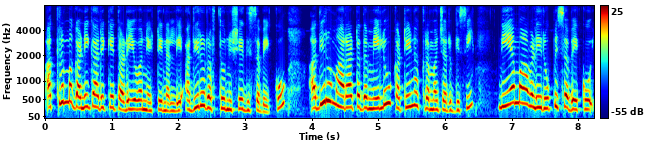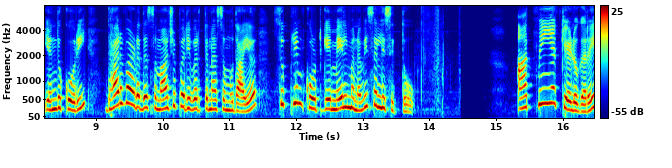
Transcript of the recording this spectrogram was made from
ಅಕ್ರಮ ಗಣಿಗಾರಿಕೆ ತಡೆಯುವ ನಿಟ್ಟಿನಲ್ಲಿ ಅದಿರು ರಫ್ತು ನಿಷೇಧಿಸಬೇಕು, ಅದಿರು ಮಾರಾಟದ ಮೇಲೂ ಕಠಿಣ ಕ್ರಮ ಜರುಗಿಸಿ ನಿಯಮಾವಳಿ ರೂಪಿಸಬೇಕು ಎಂದು ಕೋರಿ ಧಾರವಾಡದ ಸಮಾಜ ಪರಿವರ್ತನಾ ಸಮುದಾಯ ಸುಪ್ರೀಂ ಕೋರ್ಟ್ಗೆ ಮೇಲ್ಮನವಿ ಸಲ್ಲಿಸಿತ್ತು. ಆತ್ಮೀಯ ಕೇಳುಗರೆ,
